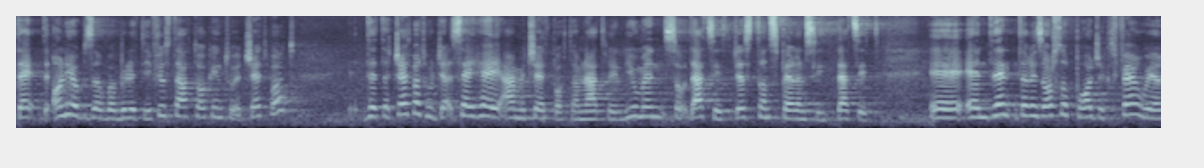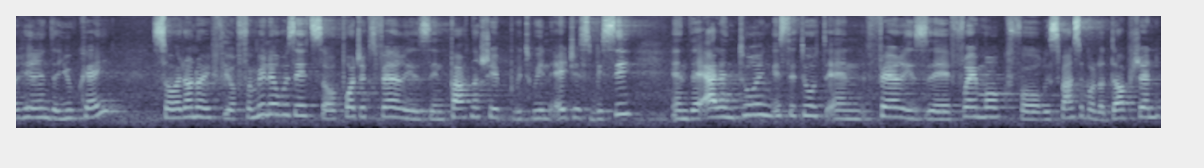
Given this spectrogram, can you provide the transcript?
they, the only observability, if you start talking to a chatbot, that the chatbot would just say, hey, I'm a chatbot, I'm not real human, so that's it, just transparency, that's it. Uh, and then there is also Project FAIR, we are here in the UK, so I don't know if you're familiar with it, so Project FAIR is in partnership between HSBC and the Alan Turing Institute, and FAIR is a framework for responsible adoption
